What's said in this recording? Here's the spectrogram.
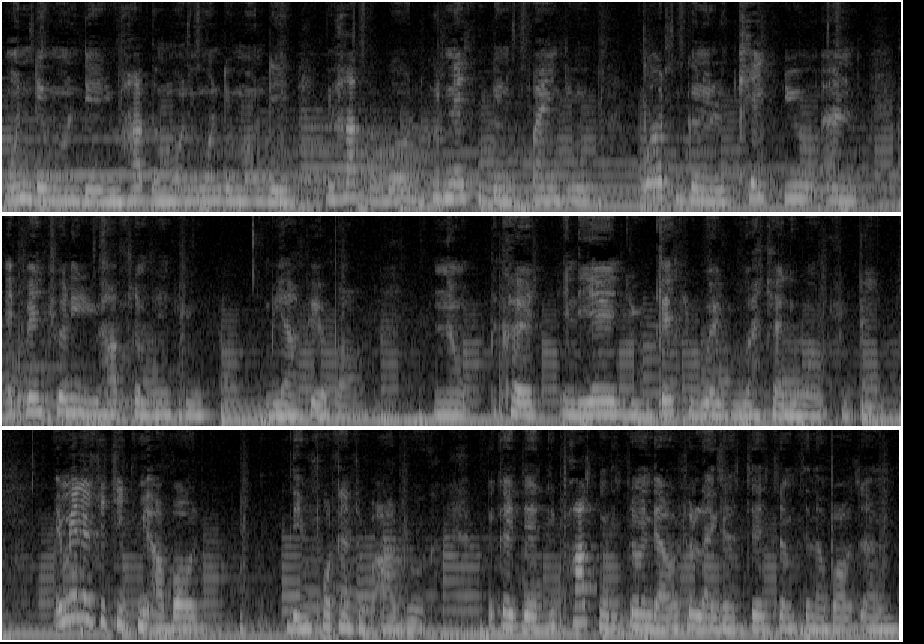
One day, one day you have the money, one day, one day you have the world. Goodness is going to find you, world is going to locate you, and eventually you have something to be happy about. No, because in the end, you get to where you actually want to be. It may also teach me about the importance of hard work because there's the part in the story that I also like that says something about um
